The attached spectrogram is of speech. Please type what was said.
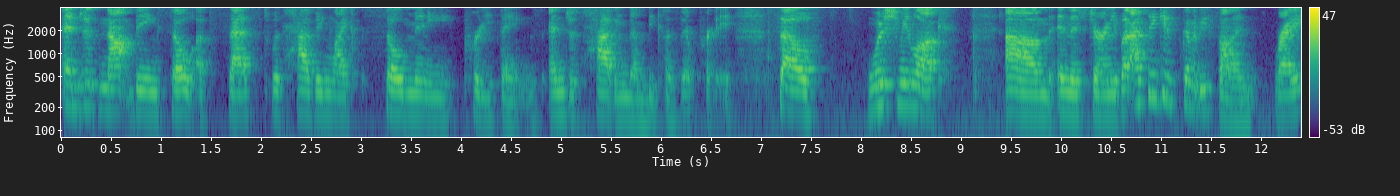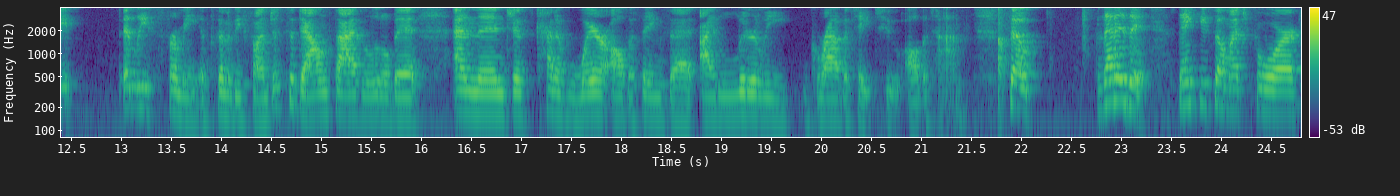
and just not being so obsessed with having like so many pretty things and just having them because they're pretty. So wish me luck um, in this journey, but I think it's going to be fun, right? At least for me, it's going to be fun just to downsize a little bit and then just kind of wear all the things that I literally gravitate to all the time. So that is it. Thank you so much for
